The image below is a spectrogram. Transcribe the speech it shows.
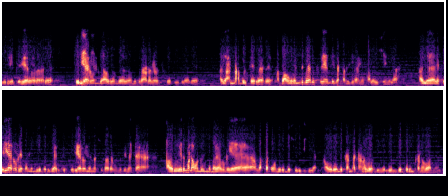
கூடிய பெரியார் வர்றாரு. பெரியார் வந்து அவர் வந்து அதை வந்து திராவிட கழகத்தை சேர்த்துக்கிறாரு அதுல அண்ணா போய் சேர்றாரு. அப்ப அவங்க ரெண்டு பேரும் சேர்ந்து கட்டமைக்கிறாங்க பல விஷயங்களை. அதுல பெரியாருடைய பங்கு மிகப்பெரிதா இருக்கு. பெரியார் வந்து என்ன சொல்றாரு அப்படின்னாக்கா அவர் வெறுமனை வந்து இந்த மாதிரி அவருடைய வட்டத்தை வந்து ரொம்ப சுருக்கிக்கல. அவர் வந்து கண்ட கனவு அப்படிங்கிறது மிகப்பெரும் கனவா இருந்தது.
